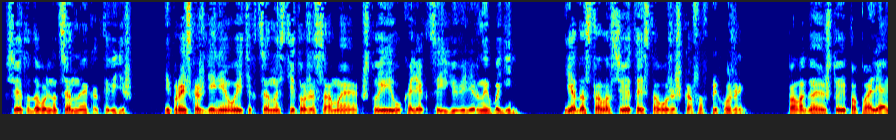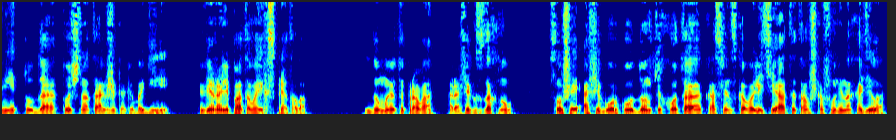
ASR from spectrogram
Все это довольно ценное, как ты видишь. И происхождение у этих ценностей то же самое, что и у коллекции ювелирных богинь. Я достала все это из того же шкафа в прихожей. Полагаю, что и попали они туда точно так же, как и богини. Вера Липатова их спрятала. Думаю, ты права, Рафик вздохнул. Слушай, а фигурку Дон Кихота Каслинского литья ты там в шкафу не находила?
